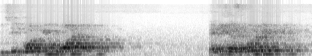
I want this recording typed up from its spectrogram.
Is it what we want? Can you afford it?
